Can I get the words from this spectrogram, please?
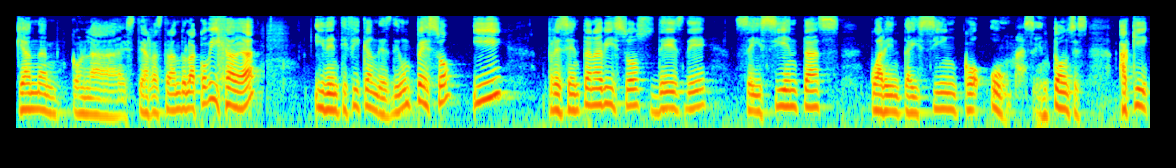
que andan con la, este, arrastrando la cobija, ¿verdad? Identifican desde un peso y presentan avisos desde 645 UMAS. Entonces, aquí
